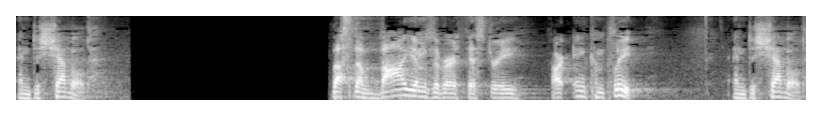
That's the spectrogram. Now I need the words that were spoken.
and disheveled. Thus, the volumes of Earth history are incomplete and disheveled.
